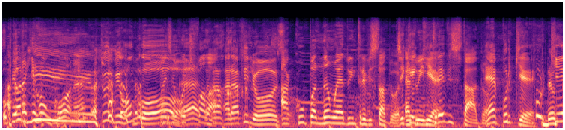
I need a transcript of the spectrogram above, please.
o pior é que roncou, né? Dormiu, roncou. Mas eu vou te é, falar. É maravilhoso. A culpa não é do entrevistador, é do é? entrevistado. É, é por quê? Porque,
